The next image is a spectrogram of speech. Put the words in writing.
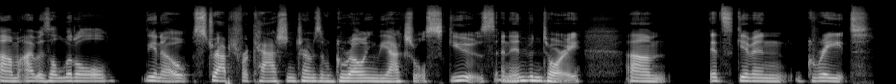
um, I was a little, you know, strapped for cash in terms of growing the actual SKUs and Mhm. inventory. Um, it's given great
